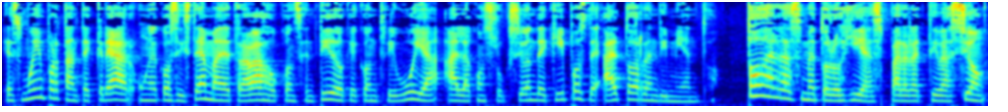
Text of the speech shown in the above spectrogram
es muy importante crear un ecosistema de trabajo con sentido que contribuya a la construcción de equipos de alto rendimiento. Todas las metodologías para la activación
